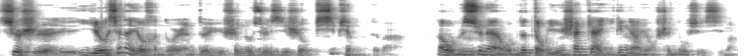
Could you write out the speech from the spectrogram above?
就是有现在有很多人对于深度学习是有批评的，对吧？那我们训练我们的抖音山寨一定要用深度学习吗？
